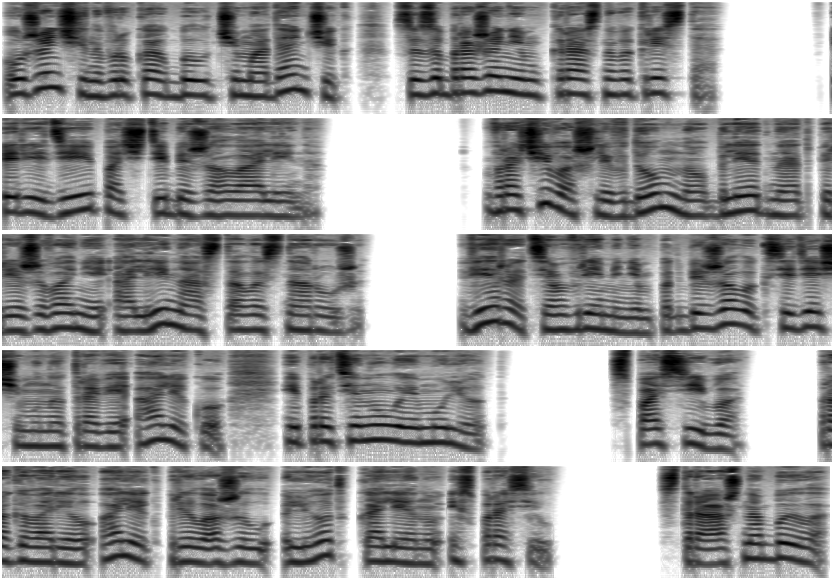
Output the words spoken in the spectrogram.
у женщины в руках был чемоданчик с изображением Красного Креста. Впереди почти бежала Алина. Врачи вошли в дом, но бледная от переживаний Алина осталась снаружи. Вера тем временем подбежала к сидящему на траве Алику и протянула ему лед. «Спасибо», — проговорил Алик, приложил лед к колену и спросил. «Страшно было?»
